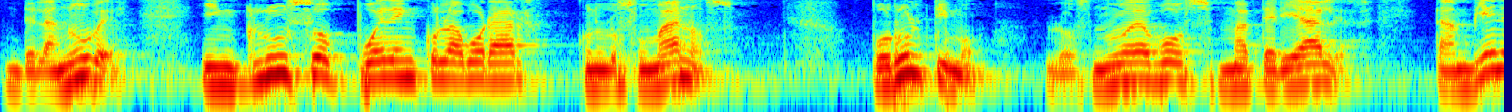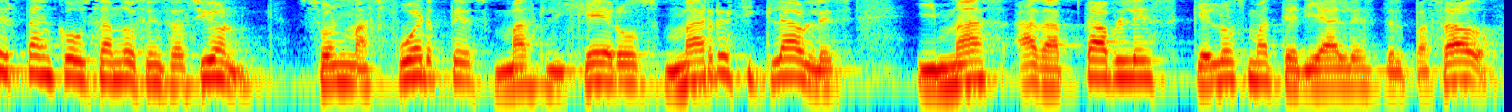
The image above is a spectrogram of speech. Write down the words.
de la nube. Incluso pueden colaborar con los humanos. Por último, los nuevos materiales también están causando sensación. Son más fuertes, más ligeros, más reciclables y más adaptables que los materiales del pasado.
